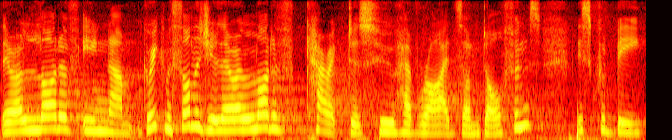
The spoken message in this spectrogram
There are a lot of, in um, Greek mythology, there are a lot of characters who have rides on dolphins. This could be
